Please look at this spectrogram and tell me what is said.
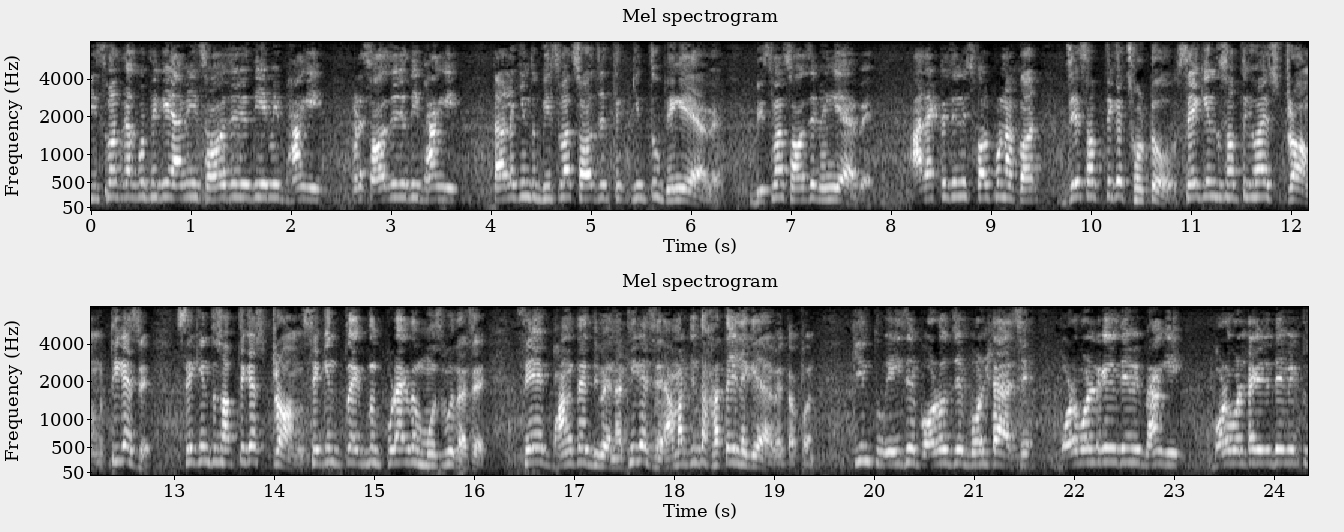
বিসমাত কাকু থেকে আমি সহজে যদি আমি ভাঙি মানে সহজে যদি ভাঙি, তাহলে কিন্তু বিসমাত সহজে কিন্তু ভেঙে যাবে। বিসমাত সহজে ভেঙে যাবে। আর একটা জিনিস কল্পনা কর, যে সব থেকে ছোট, সে কিন্তু সব থেকে ভাই স্ট্রং ঠিক আছে? সে কিন্তু সব থেকে স্ট্রং সে কিন্তু একদম পুরো একদম মজবুত আছে। সে ভাঙতে দিবে না, ঠিক আছে? আমার কিন্তু হাতেই লেগে যাবে তখন। কিন্তু এই যে বড় যে বলটা আছে, বড় বলটাকে যদি আমি ভাঙি, বড় বলটাকে যদি আমি একটু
